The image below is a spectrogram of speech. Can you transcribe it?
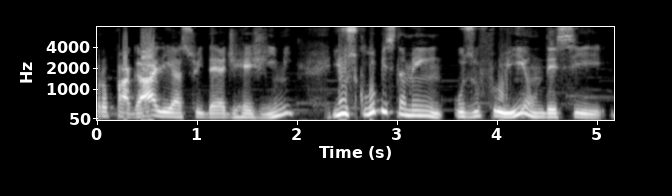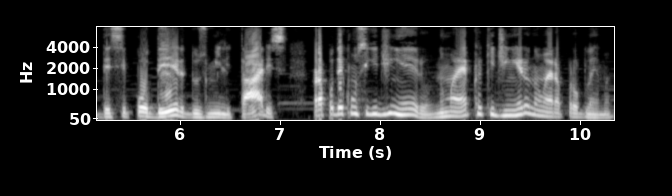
propagar ali a sua ideia de regime, e os clubes também usufruíam desse, desse poder dos militares para poder conseguir dinheiro, numa época que dinheiro não era problema.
